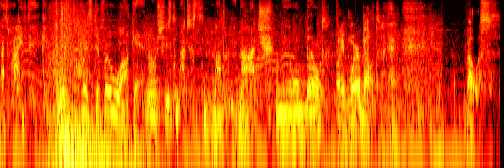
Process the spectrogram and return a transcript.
That's what I think. with Christopher Walken. No, she's not just another notch on the old belt. Don't even wear a belt. Beltless.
